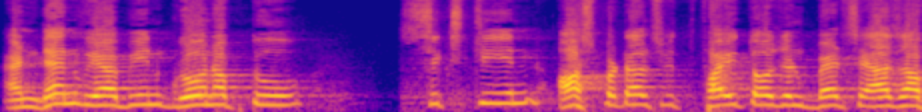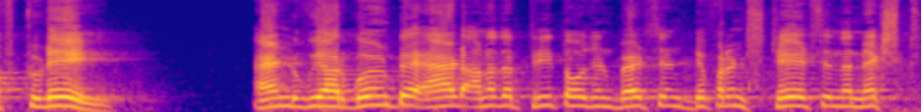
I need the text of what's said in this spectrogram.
And then we have been grown up to 16 hospitals with 5,000 beds as of today. And we are going to add another 3,000 beds in different states in the next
